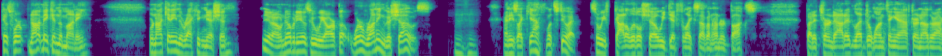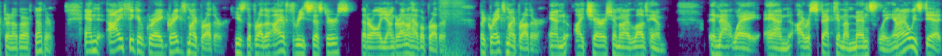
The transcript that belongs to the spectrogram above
because we're not making the money. We're not getting the recognition. You know, nobody knows who we are, but we're running the shows. Mm-hmm. And he's like, yeah, let's do it. So we've got a little show we did for like 700 bucks. But it turned out it led to one thing after another, after another, after another. And I think of Greg. Greg's my brother. He's the brother. I have three sisters that are all younger. I don't have a brother, but Greg's my brother. And I cherish him and I love him in that way. And I respect him immensely. And I always did.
